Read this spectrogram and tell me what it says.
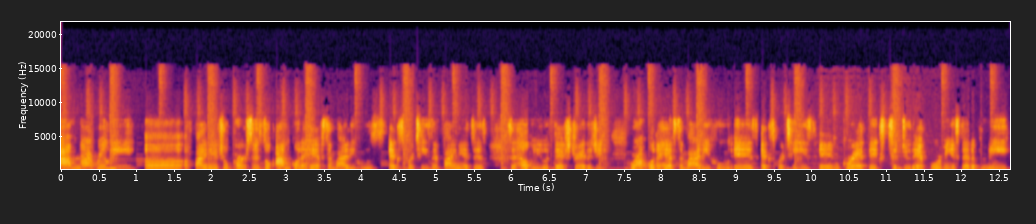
I'm not really uh, a financial person, so I'm going to have somebody whose expertise in finances to help me with that strategy. Or I'm going to have somebody who is expertise in graphics to do that for me instead of me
